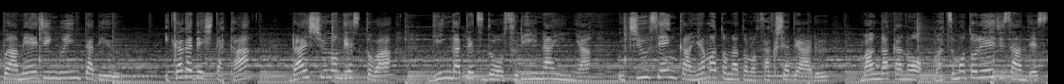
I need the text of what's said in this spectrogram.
ップアメージングインタビュー。いかがでしたか？来週のゲストは銀河鉄道999や宇宙戦艦ヤマトなどの作者である漫画家の松本零士さんです。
